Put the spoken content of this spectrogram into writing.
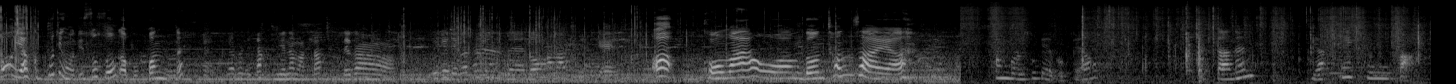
어? 야 그 푸딩 어디 있었어? 나 못 봤는데? 야 근데 딱 두 개 남았다. 내가 두개 내가 살렸는데 너 하나 줄게. 어 고마워. 넌 천사야. 한거를 소개해볼게요. 일단은 야키소바.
